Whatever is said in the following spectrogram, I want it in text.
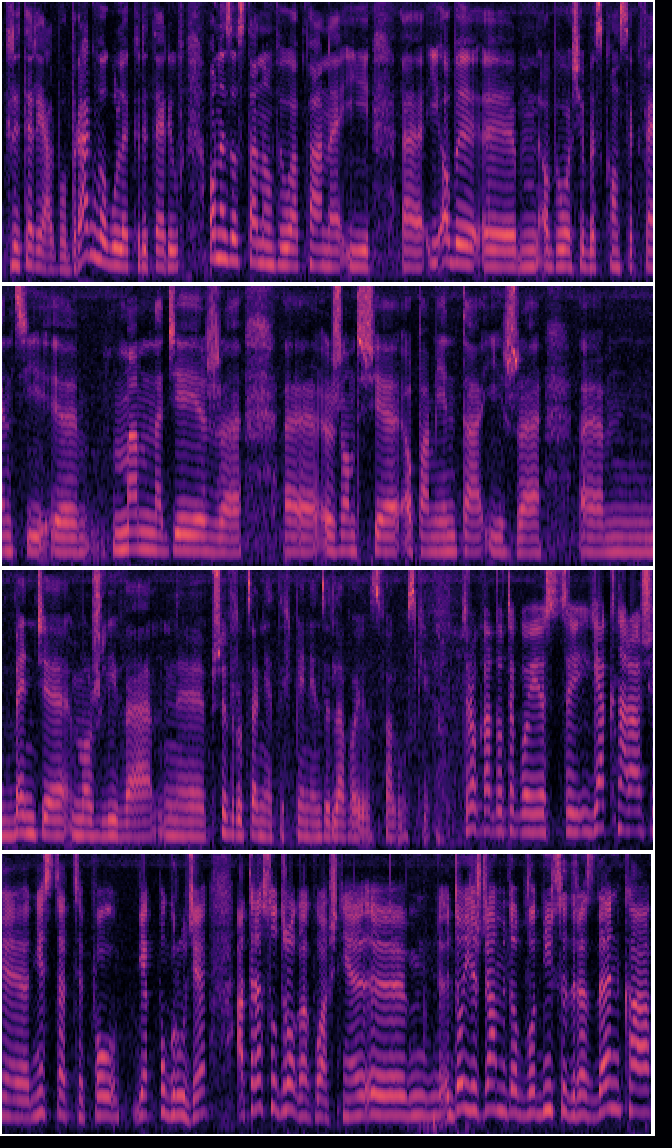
kryteria albo brak w ogóle kryteriów, one zostaną wyłapane i, e, i oby em, obyło się bez konsekwencji. Em, Mam nadzieję, że e, rząd się opamięta i że będzie możliwe przywrócenie tych pieniędzy dla województwa lubuskiego. Droga do tego jest jak na razie niestety po, jak po grudzie. A teraz o drogach właśnie. Dojeżdżamy do obwodnicy Drezdenka.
